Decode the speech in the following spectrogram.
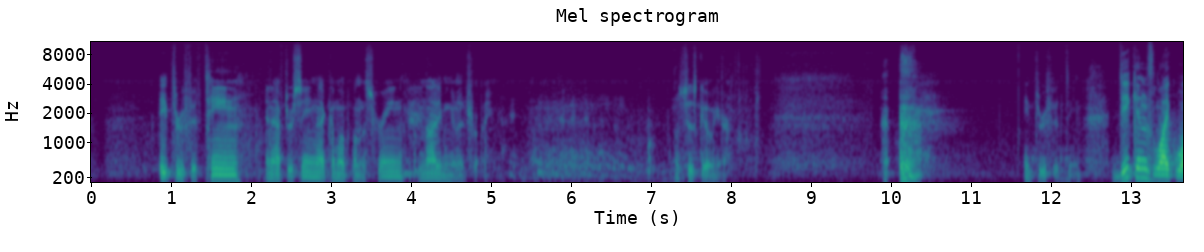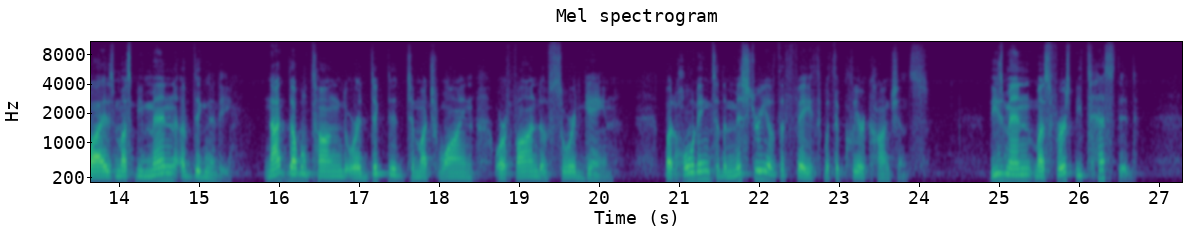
8 through 15. And after seeing that come up on the screen, I'm not even going to try. Let's just go here. 8 through 15. Deacons likewise must be men of dignity, not double tongued or addicted to much wine or fond of sordid gain, but holding to the mystery of the faith with a clear conscience. These men must first be tested,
